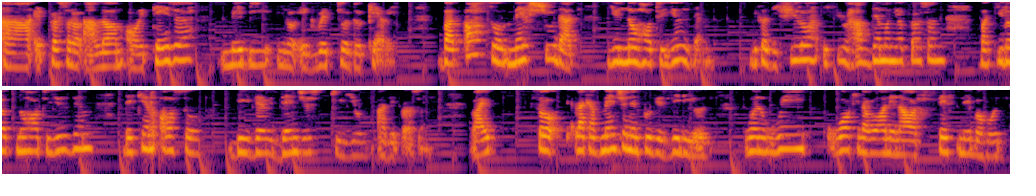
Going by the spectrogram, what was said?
uh, a personal alarm or a taser may be you know a great tool to carry. But also make sure that you know how to use them. Because if you don't if you have them on your person but you don't know how to use them they can also be very dangerous to you as a person right? So like I've mentioned in previous videos, when we walking around in our safe neighborhoods,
